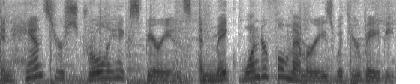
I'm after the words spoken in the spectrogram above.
Enhance your strolling experience and make wonderful memories with your baby.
